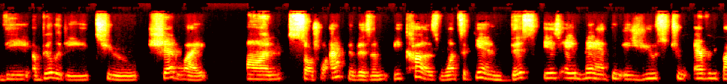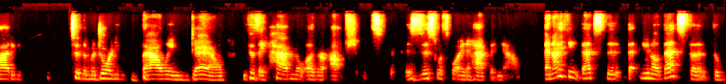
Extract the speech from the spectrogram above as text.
the ability to shed light on social activism? Because once again, this is a man who is used to everybody to the majority bowing down because they have no other options. Is this what's going to happen now? And I think that's the that you know that's the the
